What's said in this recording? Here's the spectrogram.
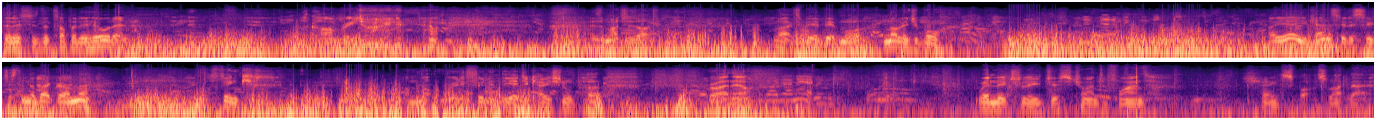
So this is the top of the hill then. I can't read right now. As much as I'd like to be a bit more knowledgeable. Oh yeah, you can see the sea just in the background there. I think really feeling the educational part right now. Go down here. We're literally just trying to find shade spots like that.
